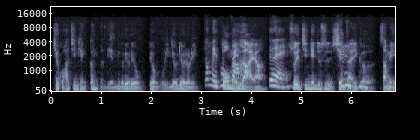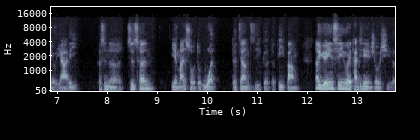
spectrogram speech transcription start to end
结果他今天根本连那个六六六五零六六六零都没都没，来啊，对，所以今天就是现在一个 上面有压力，可是呢支撑也蛮守得稳的这样子一个的地方。那原因是因为台积电也休息了，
